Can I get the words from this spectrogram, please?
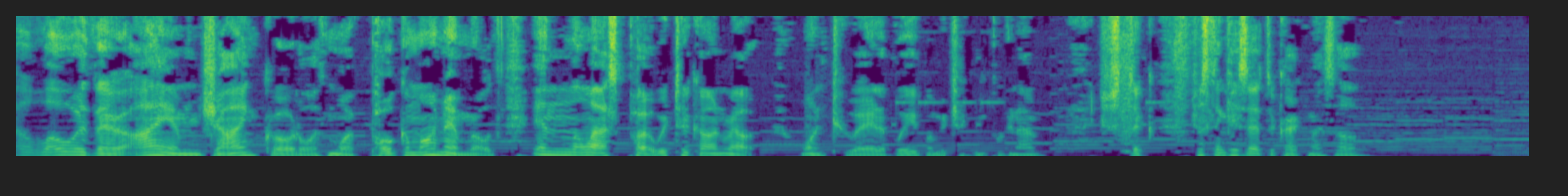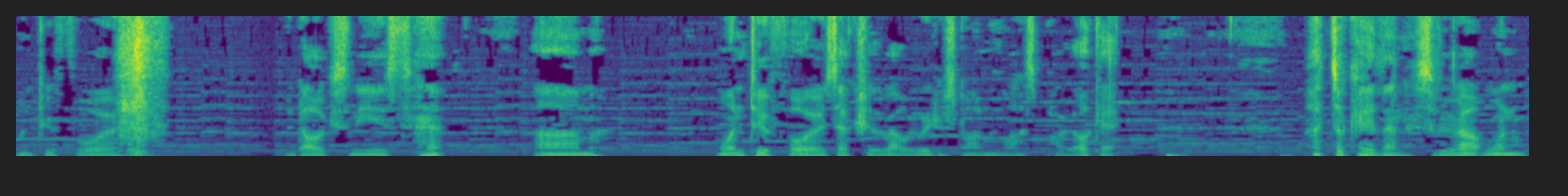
Hello there, I am Giant Grotle with more Pokemon Emeralds. In the last part, we took on Route 128, I believe. Let me check my Pokemon. Just, to, just in case I have to correct myself. 124. My dog sneezed. um, 124 is actually the route we were just on in the last part. Okay. That's okay then. So we're out one,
